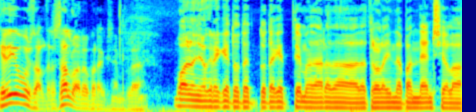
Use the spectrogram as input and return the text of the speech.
Què diu vosaltres, Álvaro, per exemple? Bueno, jo crec que tot, tot aquest tema d'ara de, de treure la independència a la,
